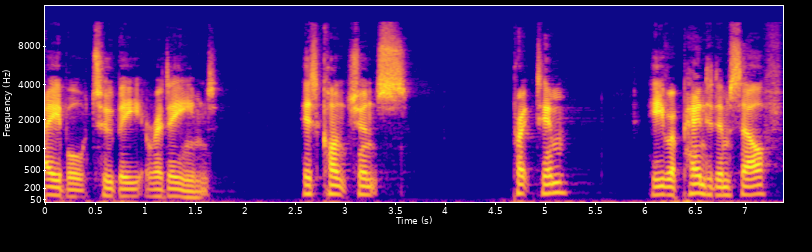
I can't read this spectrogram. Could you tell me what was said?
able to be redeemed. His conscience pricked him. He repented himself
